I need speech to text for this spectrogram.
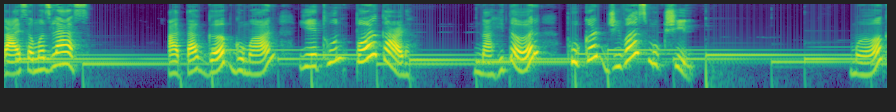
काय समजलास? आता गप गुमान येथून पळ काढ. नाहीतर फुकट जीवास मुकशील. मग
